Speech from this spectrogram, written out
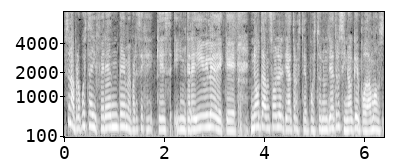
es una propuesta diferente, me parece que, que es increíble de que no tan solo el teatro esté puesto en un teatro, sino que podamos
